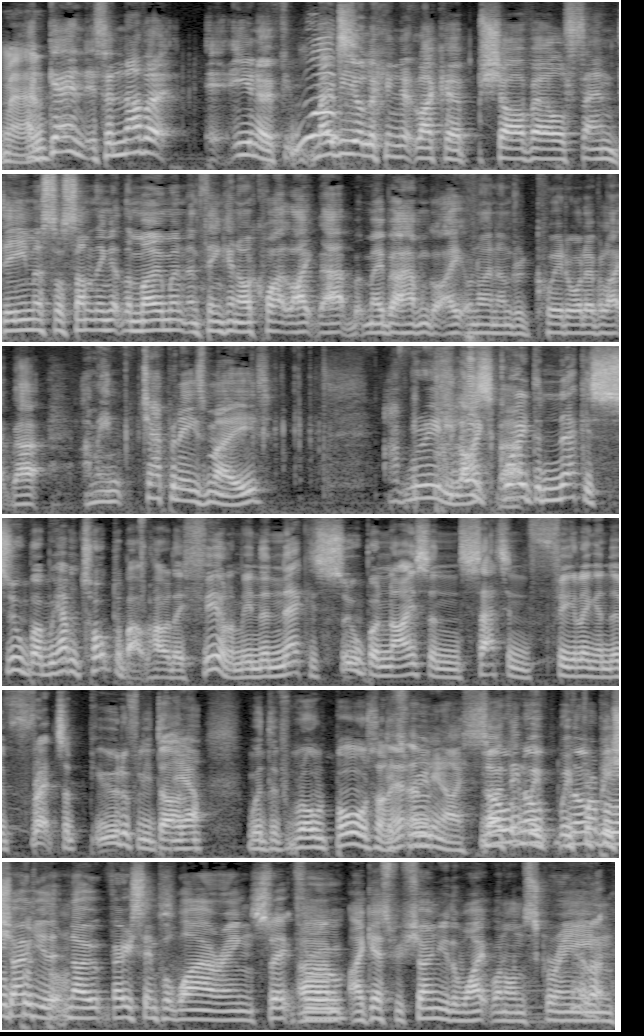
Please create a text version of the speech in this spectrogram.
Man. Again, it's another. You know, you, maybe you're looking at like a Charvel San Dimas or something at the moment and thinking, "Oh, I quite like that, but maybe I haven't got eight or nine hundred quid or whatever like that. I mean, Japanese made. I really like It's that. great. The neck is super. We haven't talked about how they feel. I mean, the neck is super nice and satin feeling, and the frets are beautifully done Yeah. with the rolled boards on It's it. It's really nice. So I think we've, we've no probably shown you that no, very simple wiring. Um, Straight through. I guess we've shown you the white one on screen. look.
